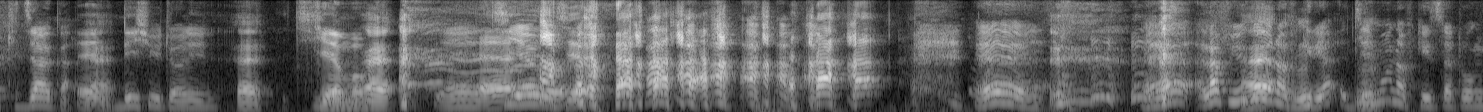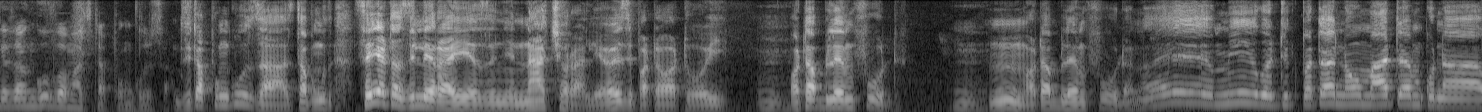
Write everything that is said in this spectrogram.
Kijaka. Eh, Chiemo. eh, Eh, chiemo. Eh, alafu nafikiria nafikiri zitatuongeza nguvu ama zitapunguza? Zitapunguza zitapunguza. Sahii hata zile raia zenye natural awezi pata watoi mm. wata blame food Mm. Mm, wata blame food. Na hey, mi tukipatana na matam kuna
